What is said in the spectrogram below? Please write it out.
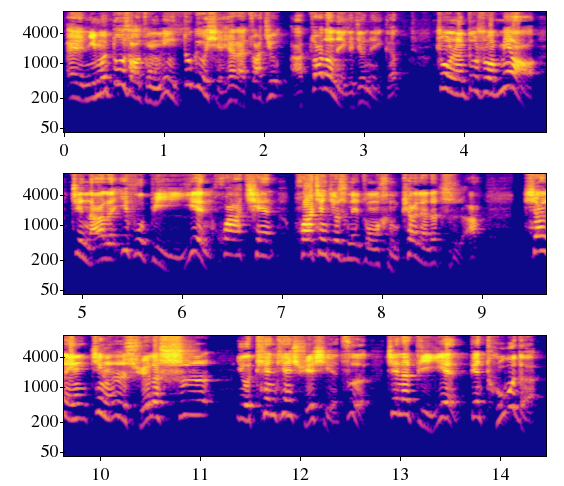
哎，你们多少种令都给我写下来，抓阄啊，抓到哪个就哪个。”众人都说妙，竟拿了一副笔砚花签，花签就是那种很漂亮的纸啊。香菱近日学了诗，又天天学写字，见了笔砚便图不得，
